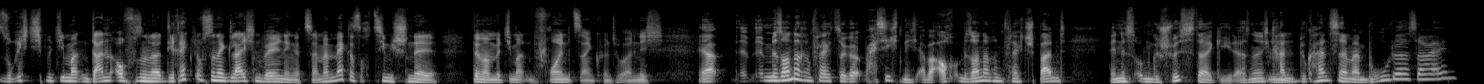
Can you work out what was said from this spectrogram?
so richtig mit jemandem dann auf so einer, direkt auf so einer gleichen Wellenlänge zu sein. Man merkt das auch ziemlich schnell, wenn man mit jemandem befreundet sein könnte oder nicht. Ja, im Besonderen vielleicht sogar, weiß ich nicht, aber auch im Besonderen vielleicht spannend, wenn es um Geschwister geht. Also ne, ich kann, du kannst ja mein Bruder sein,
